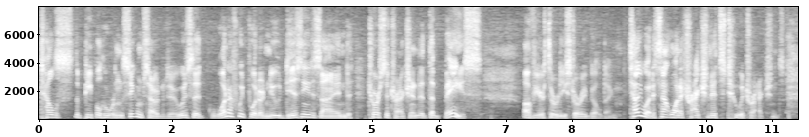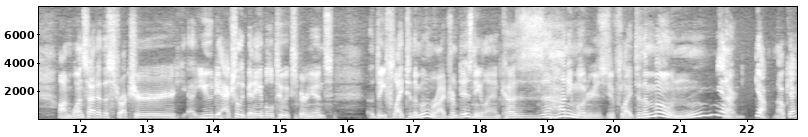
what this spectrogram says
tells the people who run the Seagram Tower to do is that what if we put a new Disney designed tourist attraction at the base of your 30 story building? Tell you what, it's not one attraction, it's two attractions. On one side of the structure, you'd actually been able to experience the flight to the moon ride from Disneyland because honeymooners, you flight to the moon, you know, yeah, okay.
